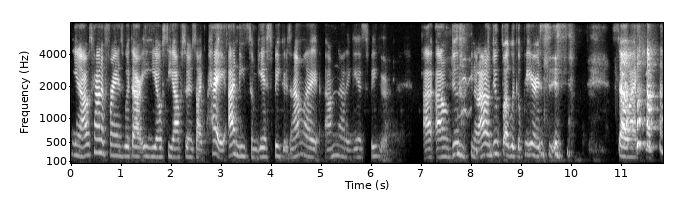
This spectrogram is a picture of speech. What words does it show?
you know, I was kind of friends with our EEOC officer. It's like, hey, I need some guest speakers. And I'm like, I'm not a guest speaker. I, I don't do, you know, I don't do public appearances. so I,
